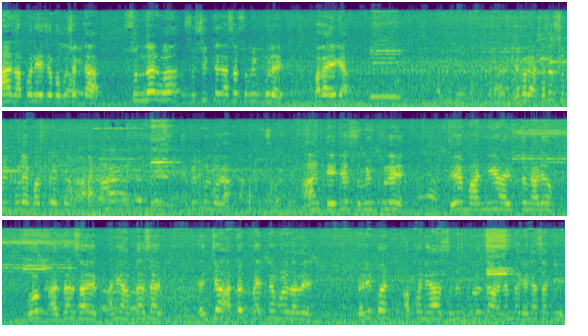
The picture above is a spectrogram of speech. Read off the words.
आज आपण हे जे बघू शकता सुंदर व सुशिक्षित असं स्विमिंग पूल आहे. बघा हे घ्या. हे बघा कसं स्विमिंग पूल आहे मस्त एकदम. स्विमिंग पूल बघा. आणि ते जे स्विमिंग पूल आहे ते माननीय आयुक्त मॅडम व खासदार साहेब आणि आमदार साहेब यांच्या अथक प्रयत्नामुळे झाले. तरी पण आपण या स्विमिंग पूलचा आनंद घेण्यासाठी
